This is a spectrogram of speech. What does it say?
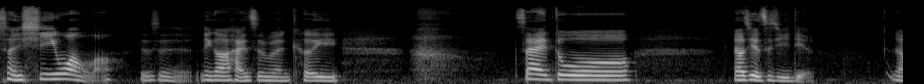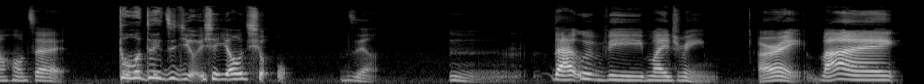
很希望了，就是那个孩子们可以再多了解自己一点，然后再多对自己有一些要求，这样，嗯，That would be my dream. All right, bye.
